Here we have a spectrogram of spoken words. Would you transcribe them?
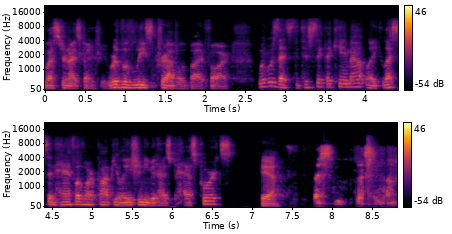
Westernized country. We're the least traveled by far. What was that statistic that came out? Like less than half of our population even has passports. Yeah, Less, less than that.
